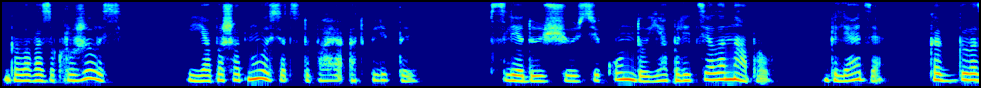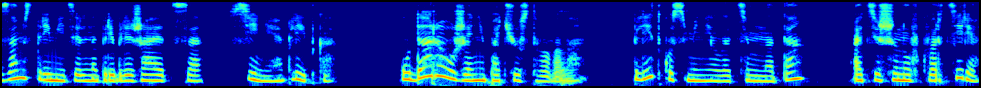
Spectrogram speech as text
Голова закружилась, и я пошатнулась, отступая от плиты. В следующую секунду я полетела на пол, глядя, как к глазам стремительно приближается синяя плитка. Удара уже не почувствовала. Плитку сменила темнота, а тишину в квартире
